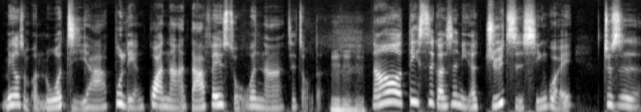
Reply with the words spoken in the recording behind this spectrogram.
没有什么逻辑啊、不连贯啊、答非所问啊这种的。嗯哼哼，然后第四个是你的举止行为就是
